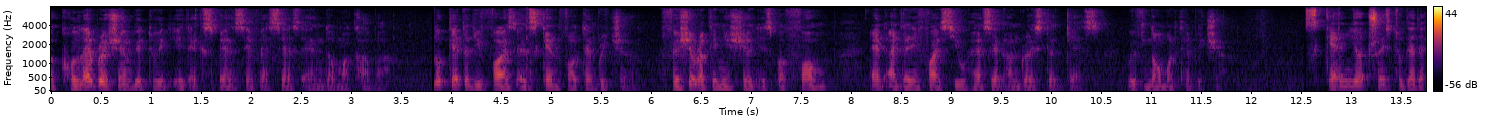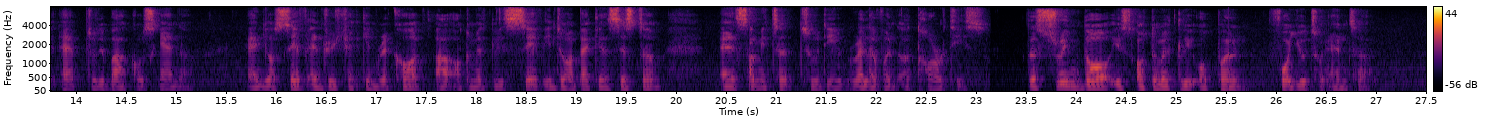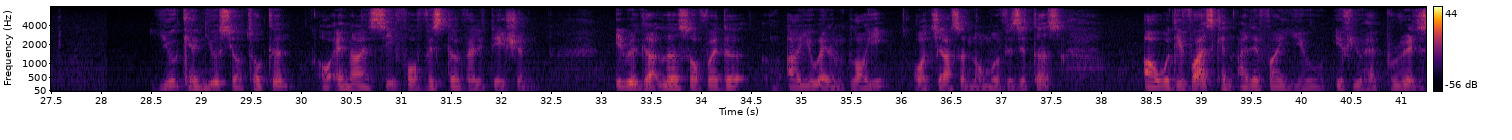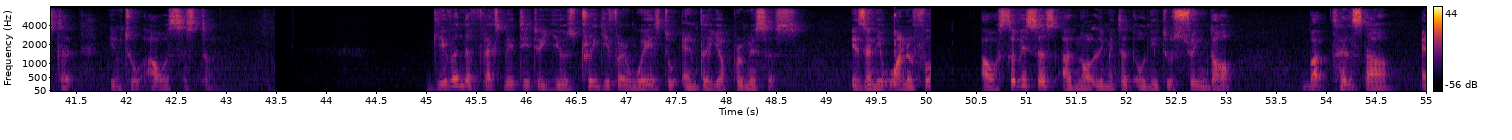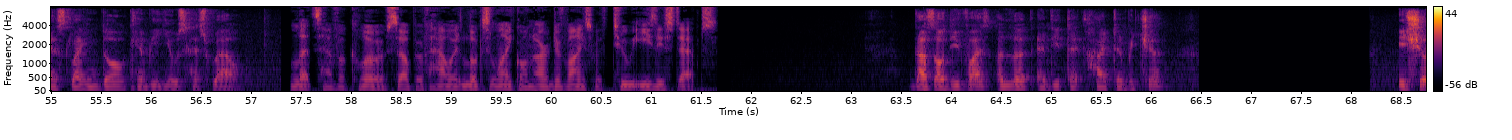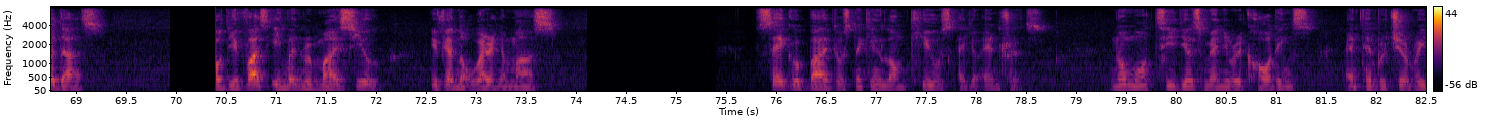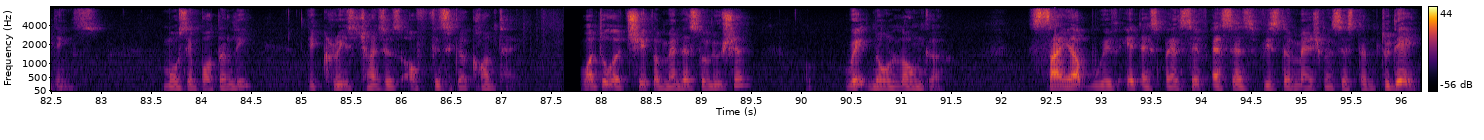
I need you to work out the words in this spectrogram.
a collaboration between 8xpand SafeAccess and dormakaba. Look at the device and scan for temperature. Facial recognition is performed and identifies you as an unregistered guest with normal temperature. Scan your TraceTogether app to the barcode scanner and your safe entry check-in record are automatically saved into our backend system and submitted to the relevant authorities. The swing door is automatically open for you to enter. You can use your token or NIC for visitor validation, regardless of whether are you an employee or just a normal visitors. Our device can identify you if you have pre-registered into our system. Given the flexibility to use three different ways to enter your premises, isn't it wonderful? Our services are not limited only to swing door, but turnstile and sliding door can be used as well. Let's have a close-up of how it looks like on our device with two easy steps. Does our device alert and detect high temperature? It sure does. Our device even reminds you if you're not wearing a mask. Say goodbye to snaking long queues at your entrance. No more tedious menu recordings and temperature readings. Most importantly, decrease chances of physical contact. Want to achieve a managed solution? Wait no longer. Sign up with 8xpand SafeAccess Visitor Management System today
